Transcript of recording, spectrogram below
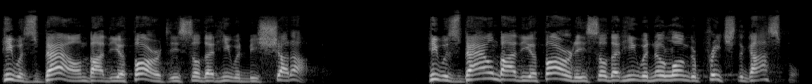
He was bound by the authorities so that he would be shut up. He was bound by the authorities so that he would no longer preach the gospel.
